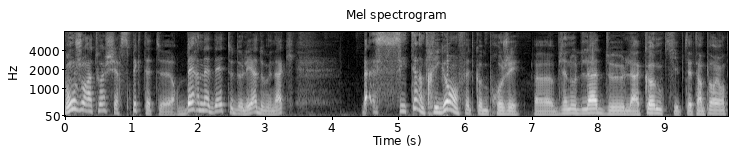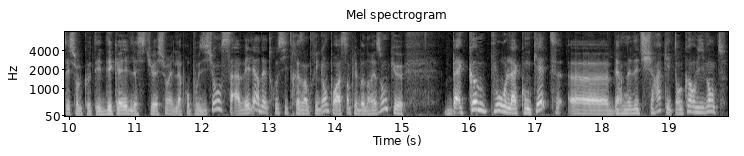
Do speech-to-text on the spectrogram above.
Bonjour à toi, cher spectateur. Bernadette de Léa de Menac. Bah, C'était intriguant en fait comme projet. Euh, bien au-delà de la com qui est peut-être un peu orientée sur le côté décalé de la situation et de la proposition, ça avait l'air d'être aussi très intriguant pour la simple et bonne raison que, bah, comme pour la conquête, euh, Bernadette Chirac est encore vivante.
